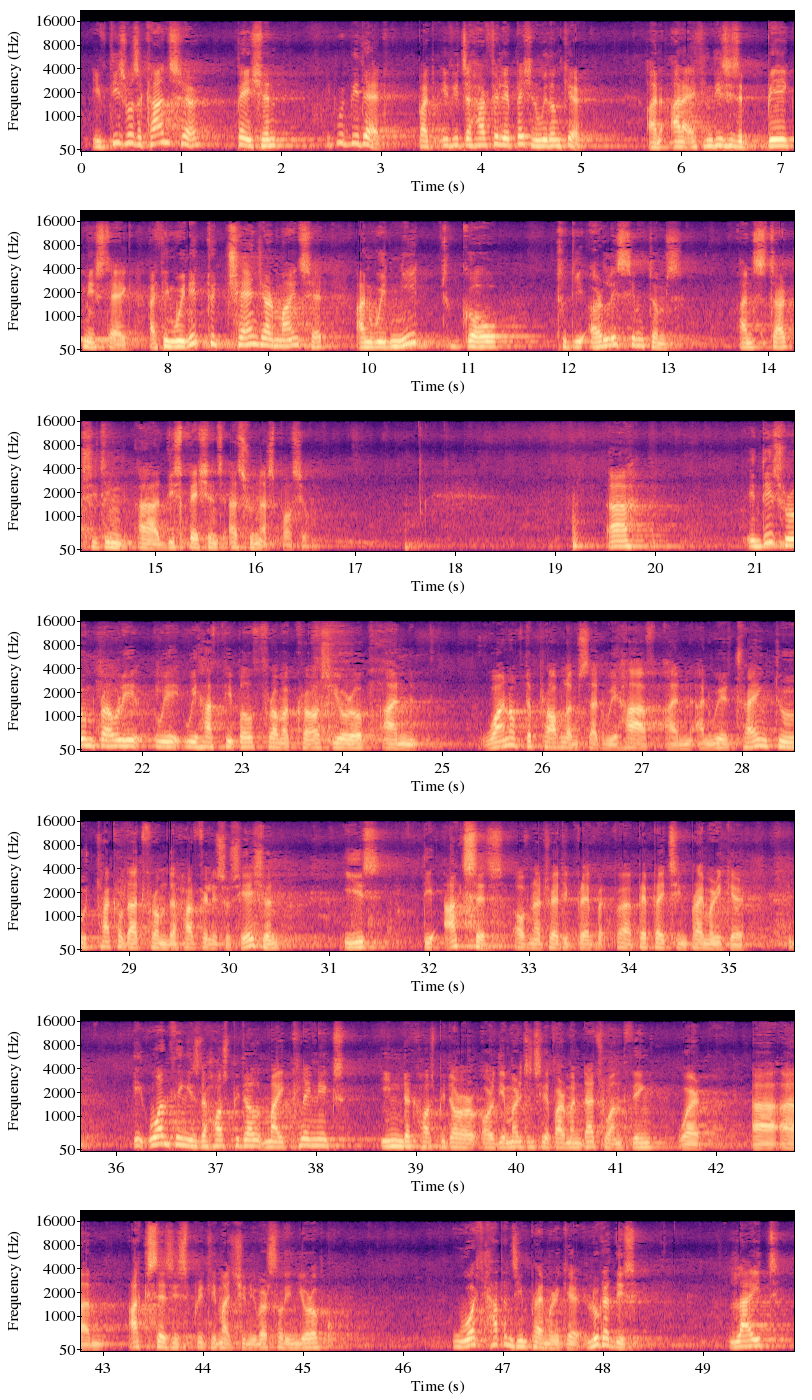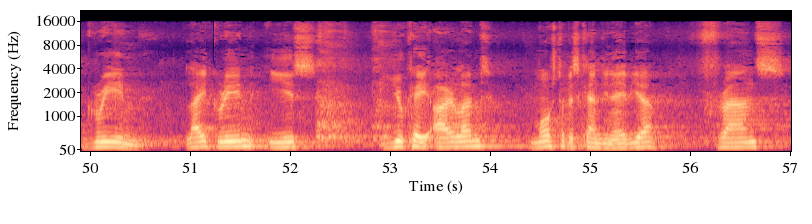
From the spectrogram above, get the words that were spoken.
If this was a cancer patient, it would be dead. But if it's a heart failure patient, we don't care. And, and, I think this is a big mistake. I think we need to change our mindset and we need to go to the early symptoms and start treating uh, these patients as soon as possible. Uh, in this room, probably we, we have people from across Europe and one of the problems that we have, and, and we're trying to tackle that from the Heart Failure Association, is the access of natriuretic uh, peptides in primary care. It, one thing is the hospital, my clinics in the hospital or, or the emergency department, that's one thing where uh, um, access is pretty much universal in Europe. What happens in primary care? Look at this. Light green. Light green is UK, Ireland, most of Scandinavia, France,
